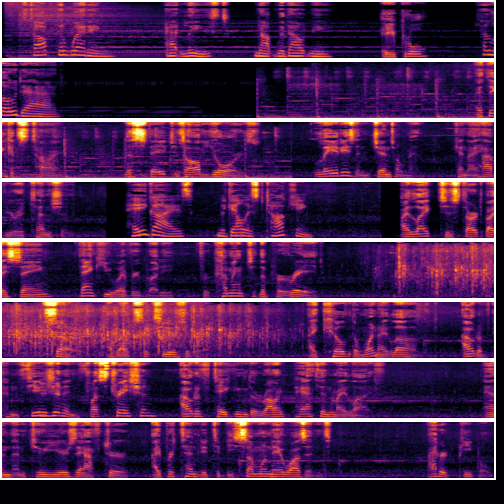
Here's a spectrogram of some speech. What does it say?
Stop the wedding. At least, not without me. April, Hello, Dad. I think it's time. The stage is all yours. Ladies and gentlemen, can I have your attention? Hey guys, Miguel is talking. I like to start by saying, thank you everybody, for coming to the parade. So, about six years ago, I killed the one I loved, out of confusion and frustration, out of taking the wrong path in my life. And then two years after, I pretended to be someone I wasn't. I hurt people.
